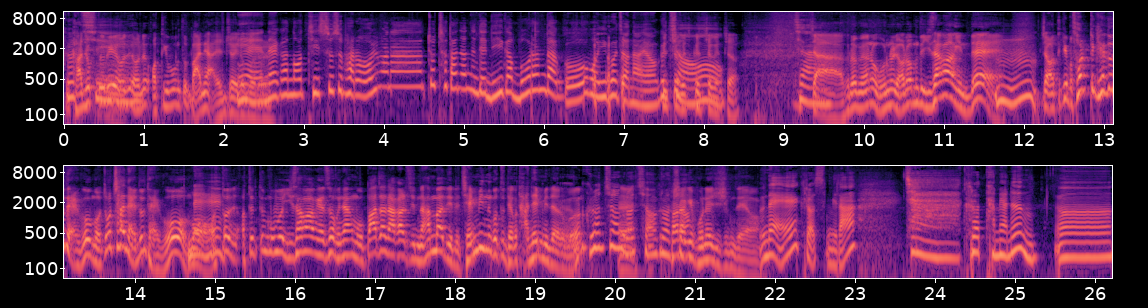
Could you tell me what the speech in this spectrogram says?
그 가족들이 어떻게 보면 또 많이 알죠. 이런 예, 거를. 내가 너 뒷수습하러 얼마나 쫓아다녔는데 네가 뭘 한다고 뭐 이거잖아요. 그렇죠. 그렇죠. 그렇죠. 자, 자 그러면 오늘 여러분들 이 상황인데, 음. 자, 어떻게 뭐 설득해도 되고, 뭐 쫓아내도 되고, 뭐 네. 어떤, 어쨌든 뭐이 상황에서 그냥 뭐 빠져나갈 수 있는 한마디를 재밌는 것도 되고 다 됩니다, 여러분. 그렇죠, 네. 그렇죠, 그렇죠. 편하게 보내주시면 돼요. 네, 그렇습니다. 자, 그렇다면은, 어,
